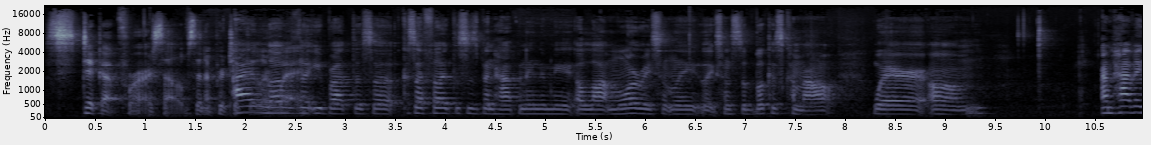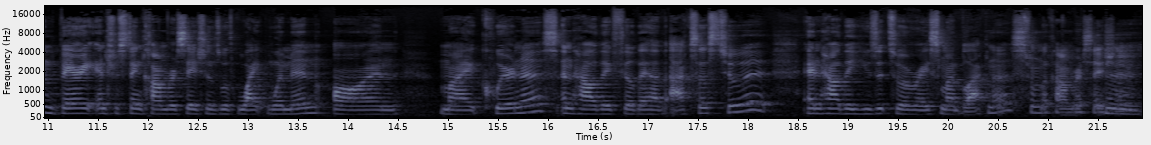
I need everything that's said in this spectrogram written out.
stick up for ourselves in a particular way. I love way that you brought this up because I feel like this has been happening to me a lot more recently, like since the book has come out, where um, I'm having very interesting conversations with white women on my queerness and how they feel they have access to it and how they use it to erase my blackness from the conversation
